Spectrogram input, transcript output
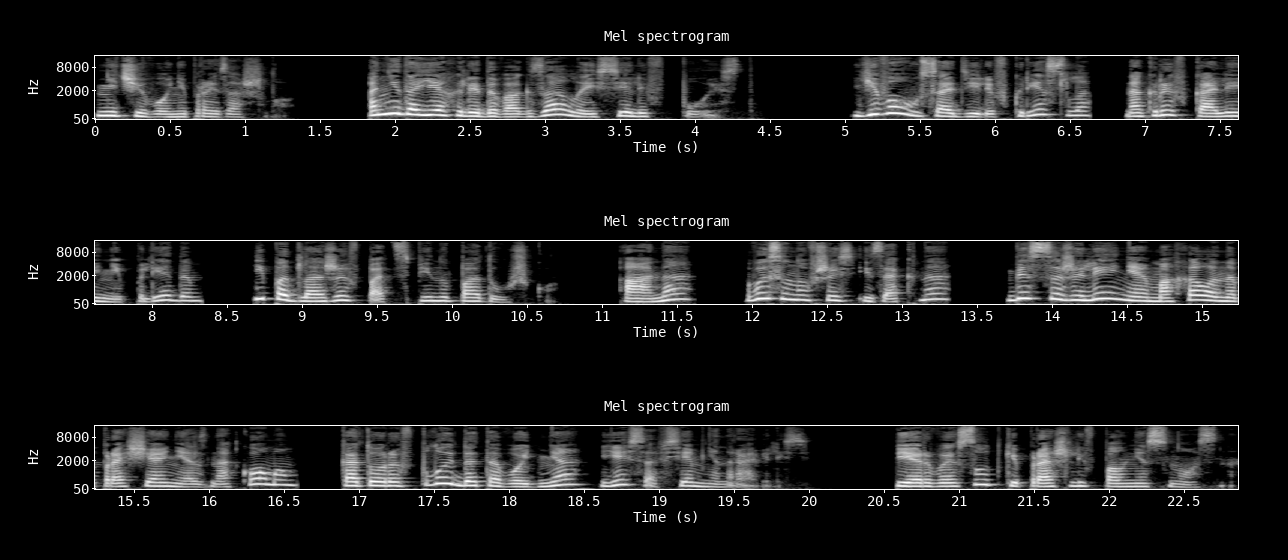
ничего не произошло. Они доехали до вокзала и сели в поезд. Его усадили в кресло, накрыв колени пледом и подложив под спину подушку, а она, высунувшись из окна, без сожаления махала на прощание знакомым, которые вплоть до того дня ей совсем не нравились. Первые сутки прошли вполне сносно.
